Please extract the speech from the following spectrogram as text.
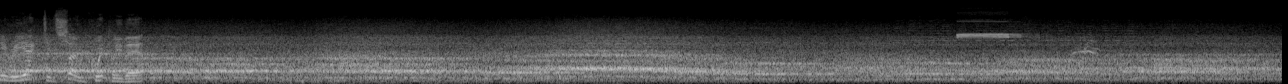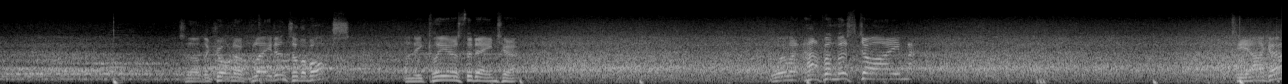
He reacted so quickly there. The corner played into the box. And he clears the danger. Will it happen this time? Thiago.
